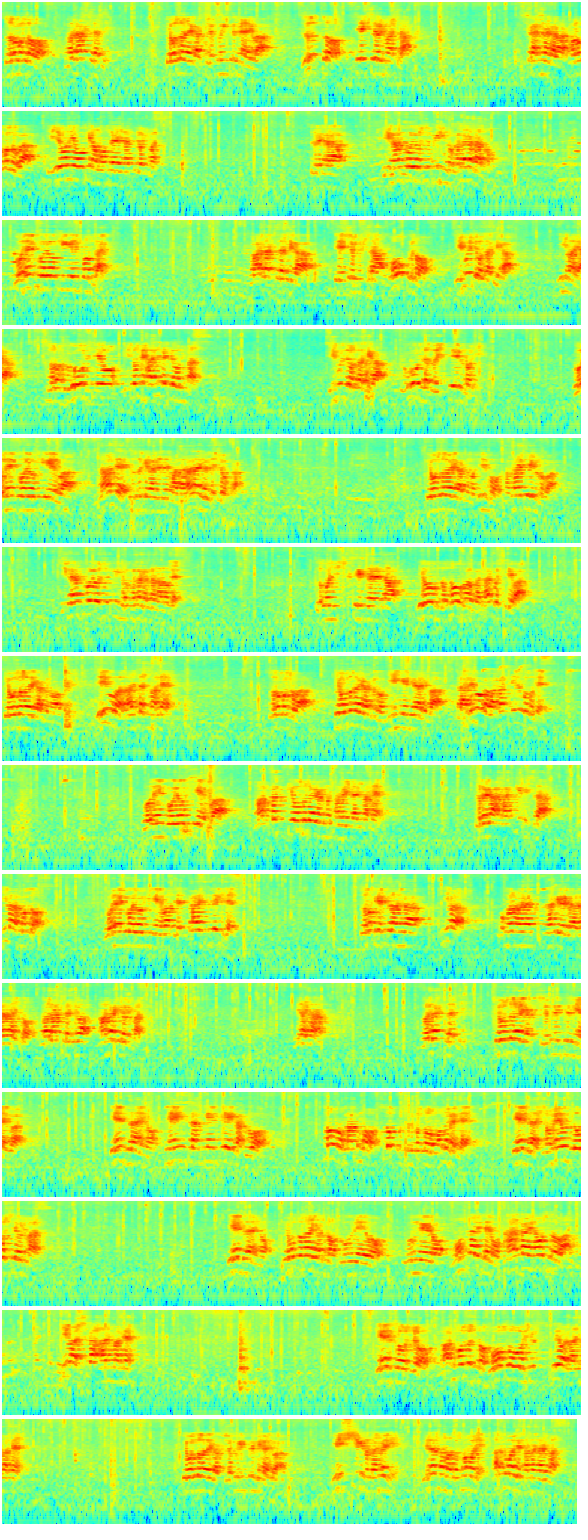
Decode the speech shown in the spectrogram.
そのことを私たち京都大学職員組合はずっと指摘しておりました。しかしながらこのことが非常に大きな問題になっております。それから時間雇用職員の方々の5年雇用期限問題。私たちが接触した多くの事務長たちが今やその不合理性を認め始めております。事務長たちが不合理だと言っているのに5年雇用期限はなぜ続けられねばならないのでしょうか。京都大学の事務を支えているのは時間雇用職員の方々なのです。そこに蓄積された業務のノウハウがなくしては京都大学の事務は成り立ちません。そのことは京都大学の人間であれば誰もが分かっていることです。5年雇用期限は全く京都大学のためになりません。それがはっきりした今こそ5年雇用期限は撤廃すべきです。その決断が今行わなければならないと私たちは考えております。皆さん私たち京都大学職員組合は現在の定員削減計画をともかくもストップすることを求めて現在署名運動をしております。現在の京都大学の運営を運営の問題点を考え直すのは今しかありません。現総長松本氏の暴走を許してはなりません。京都大学職員組合は民主主義のために皆様と共にあくまで戦います。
